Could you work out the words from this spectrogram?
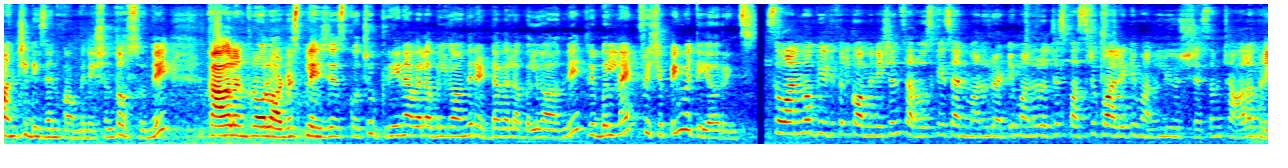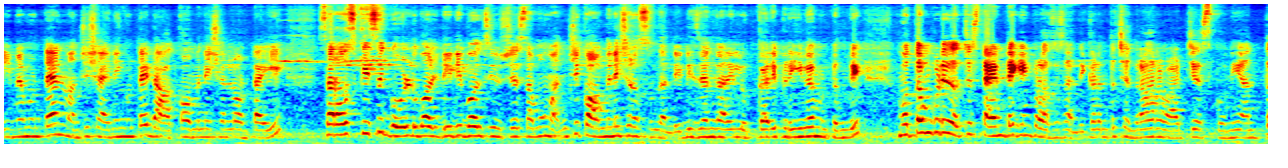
మంచి డిజైన్ కాంబినేషన్తో వస్తుంది. కావాలనుకున్న వాళ్ళు ఆర్డర్స్ ప్లేస్ చేసుకోవచ్చు. గ్రీన్ అవైలబుల్గా ఉంది రెడ్ అవైలబుల్గా ఉంది. Triple nine free shipping with ear rings so one more beautiful combination Swarovskis and మనులు అండి మనులు వచ్చేసి ఫస్ట్ క్వాలిటీ మనులు యూస్ చేస్తాం. చాలా ప్రీమియం ఉంటాయి అండ్ మంచి షైనింగ్ ఉంటాయి. డార్క్ కాంబినేషన్లో ఉంటాయి. ఉంటాయి సరోస్కీస్ గోల్డ్ బాల్ డీడీ బాల్స్ యూస్ చేస్తాము. మంచి కాంబినేషన్ వస్తుందండి. డిజైన్ కానీ లుక్ కానీ ప్రీమియం ఉంటుంది. మొత్తం కూడా ఇది వచ్చేసి టైం టేకింగ్ ప్రాసెస్ అండి. ఇక్కడ అంతా చంద్రహారం యాడ్ చేసుకొని అంత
